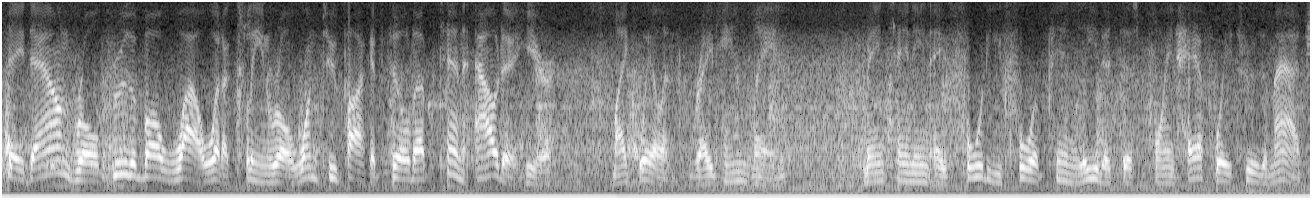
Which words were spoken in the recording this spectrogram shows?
Stay down, roll through the ball. Wow, what a clean roll. One-two pocket filled up, 10 out of here. Mike Whalin, right-hand lane, maintaining a 44-pin lead at this point, halfway through the match.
